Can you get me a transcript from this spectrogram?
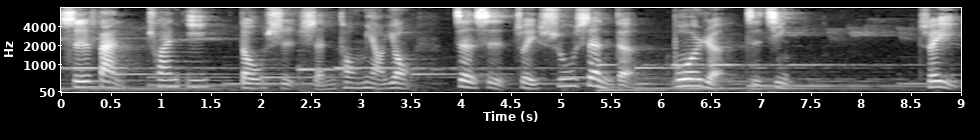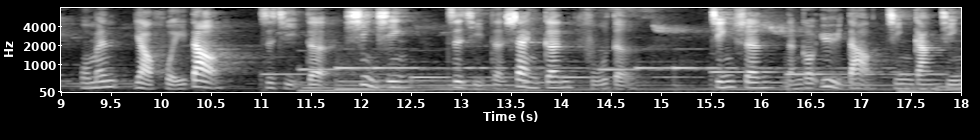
吃饭穿衣，都是神通妙用。这是最殊胜的般若之境。所以，我们要回到自己的信心、自己的善根福德，今生能够遇到《金刚经》。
